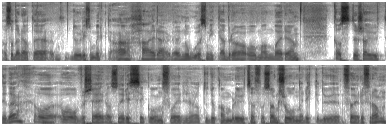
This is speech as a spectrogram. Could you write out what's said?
Altså, det er det at det, du liksom ja, Her er det noe som ikke er bra, og man bare kaster seg ut i det. Og, og overser altså, risikoen for at du kan bli utsatt for sanksjoner ikke du fører fram.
